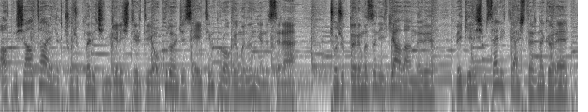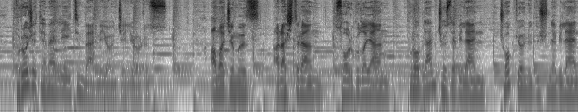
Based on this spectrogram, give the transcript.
36-66 aylık çocuklar için geliştirdiği okul öncesi eğitim programının yanı sıra çocuklarımızın ilgi alanları ve gelişimsel ihtiyaçlarına göre proje temelli eğitim vermeyi önceliyoruz. Amacımız araştıran, sorgulayan, problem çözebilen, çok yönlü düşünebilen,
